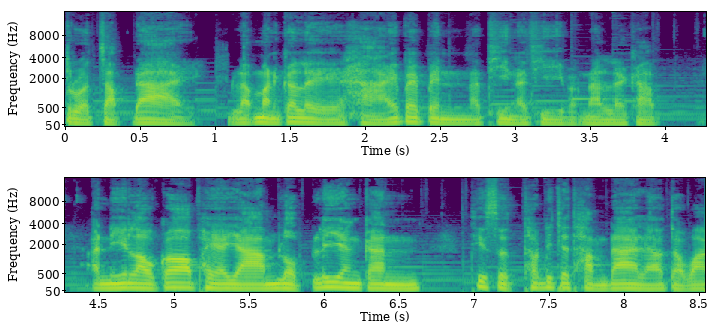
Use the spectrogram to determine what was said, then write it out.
ตรวจจับได้ แล้วมันก็เลยหายไปเป็นนาทีนาทีแบบนั้นเลยครับ อันนี้เราก็พยายามหลบเลี่ยงกันที่สุดเท่าที่จะทำได้แล้ว แต่ว่า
